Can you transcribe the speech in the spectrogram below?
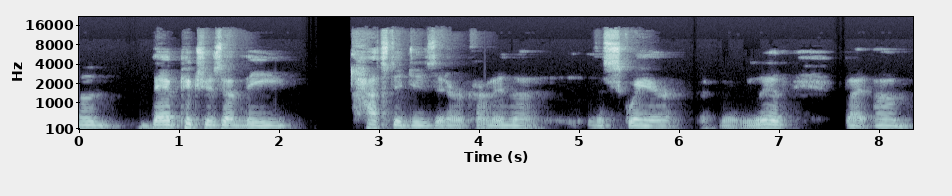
Um, they have pictures of the hostages that are kind of in the the square where we live, but um,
